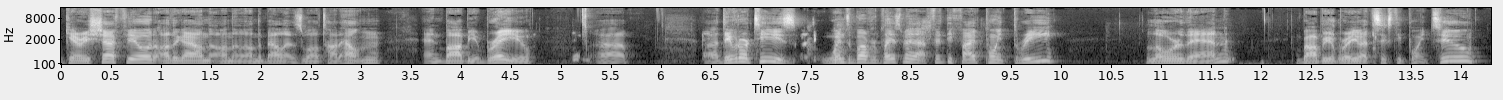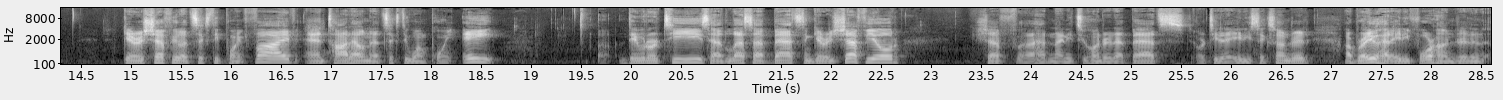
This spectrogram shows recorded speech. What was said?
Gary Sheffield, other guy on the on the on the ballot as well, Todd Helton, and Bobby Abreu. Uh, uh, David Ortiz wins above replacement at fifty five point three, lower than Bobby Abreu at sixty point two. Gary Sheffield at 60.5 and Todd Helton at 61.8. David Ortiz had less at bats than Gary Sheffield. Chef uh, had 9,200 at bats. Ortiz had 8,600. Abreu had 8,400 and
